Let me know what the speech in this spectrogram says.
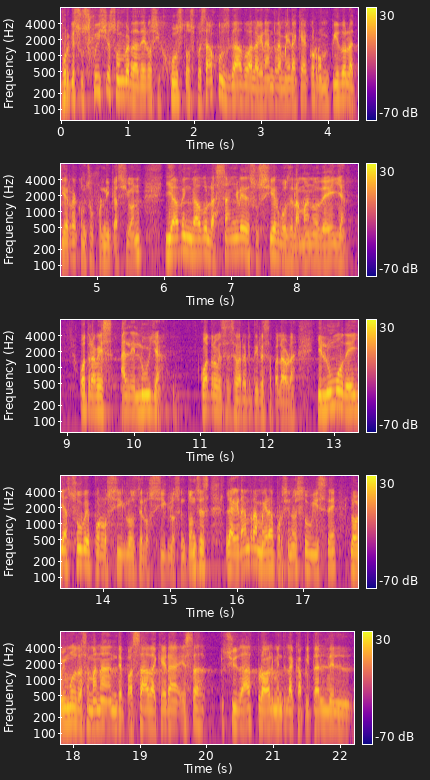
porque sus juicios son verdaderos y justos, pues ha juzgado a la gran ramera que ha corrompido la tierra con su fornicación y ha vengado la sangre de sus siervos de la mano de ella. Otra vez, aleluya. Cuatro veces se va a repetir esa palabra. Y el humo de ella sube por los siglos de los siglos. Entonces, la gran ramera, por si no estuviste, lo vimos la semana antepasada, que era esa ciudad, probablemente la capital del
